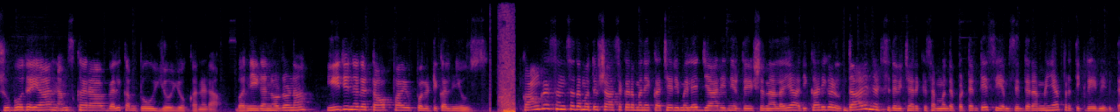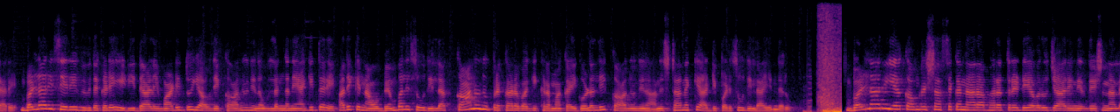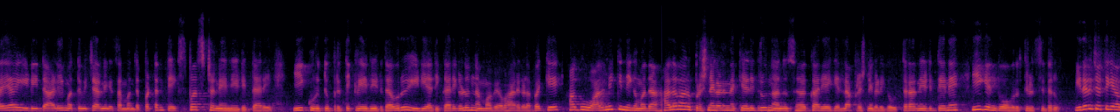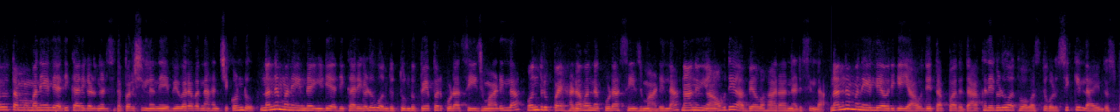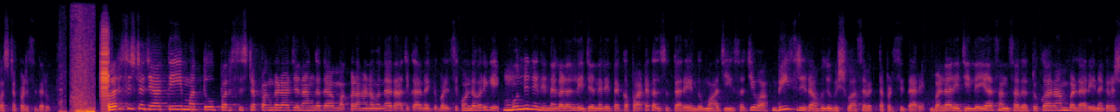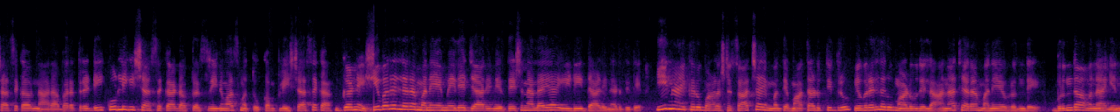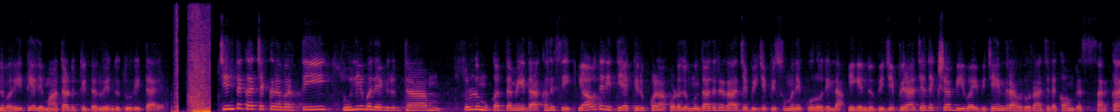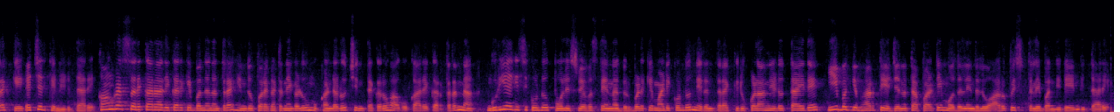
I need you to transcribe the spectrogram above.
ಶುಭೋದಯ ನಮಸ್ಕಾರ welcome to Yoyo Kannada. ಬನ್ನೀಗ ನೋಡೋಣ ಈ ದಿನದ top five political news. Congress ಸಂಸದ ಮತ್ತು ಶಾಸಕರ ಮನೆ ಕಚೇರಿ ಮೇಲೆ ಜಾರಿ ನಿರ್ದೇಶನಾಲಯ ಅಧಿಕಾರಿಗಳು ದಾಳಿ ನಡೆಸಿದ ವಿಚಾರಕ್ಕೆ ಸಂಬಂಧಪಟ್ಟಂತೆ ಸಿಎಂ ಸಿದ್ದರಾಮಯ್ಯ ಪ್ರತಿಕ್ರಿಯೆ ನೀಡಿದ್ದಾರೆ. ಬಳ್ಳಾರಿ ಸೇರಿ ವಿವಿಧ ಕಡೆ ಇಡೀ ದಾಳಿ ಮಾಡಿದ್ದು ಯಾವುದೇ ಕಾನೂನಿನ ಉಲ್ಲಂಘನೆಯಾಗಿದ್ದರೆ ಅದಕ್ಕೆ ನಾವು ಬೆಂಬಲಿಸುವುದಿಲ್ಲ. ಕಾನೂನು ಪ್ರಕಾರವಾಗಿ ಕ್ರಮ ಕೈಗೊಳ್ಳಲಿ, ಕಾನೂನಿನ ಅನುಷ್ಠಾನಕ್ಕೆ ಅಡ್ಡಿಪಡಿಸುವುದಿಲ್ಲ ಎಂದರು. ಬಳ್ಳಾರಿಯ ಕಾಂಗ್ರೆಸ್ ಶಾಸಕ ನಾರಾ ಭರತ್ ರೆಡ್ಡಿ ಅವರು ಜಾರಿ ನಿರ್ದೇಶನಾಲಯ ಇಡಿ ದಾಳಿ ಮತ್ತು ವಿಚಾರಣೆಗೆ ಸಂಬಂಧಪಟ್ಟಂತೆ ಸ್ಪಷ್ಟನೆ ನೀಡಿದ್ದಾರೆ. ಈ ಕುರಿತು ಪ್ರತಿಕ್ರಿಯೆ ನೀಡಿದ ಅವರು, ಇಡಿ ಅಧಿಕಾರಿಗಳು ನಮ್ಮ ವ್ಯವಹಾರಗಳ ಬಗ್ಗೆ ಹಾಗೂ ವಾಲ್ಮೀಕಿ ನಿಗಮದ ಹಲವಾರು ಪ್ರಶ್ನೆಗಳನ್ನ ಕೇಳಿದ್ರು. ನಾನು ಸಹಕಾರಿಯಾಗಿ ಎಲ್ಲಾ ಪ್ರಶ್ನೆಗಳಿಗೆ ಉತ್ತರ ನೀಡಿದ್ದೇನೆ. ಹೀಗೆಂದು ಅವರು ತಿಳಿಸಿದರು. ಇದರ ಜೊತೆಗೆ ಅವರು ತಮ್ಮ ಮನೆಯಲ್ಲಿ ಅಧಿಕಾರಿಗಳು ನಡೆಸಿದ ಪರಿಶೀಲನೆಯ ವಿವರವನ್ನ ಹಂಚಿಕೊಂಡು, ನನ್ನ ಮನೆಯಿಂದ ಇಡಿ ಅಧಿಕಾರಿಗಳು ಒಂದು ತುಂಡು ಪೇಪರ್ ಕೂಡ ಸೀಜ್ ಮಾಡಿಲ್ಲ. ಒಂದು ರೂಪಾಯಿ ಹಣವನ್ನ ಕೂಡ ಸೀಜ್ ಮಾಡಿಲ್ಲ. ನಾನು ಯಾವುದೇ ಅವ್ಯವಹಾರ ನಡೆಸಿಲ್ಲ. ನನ್ನ ಮನೆಯಲ್ಲಿ ಅವರಿಗೆ ಯಾವುದೇ ತಪ್ಪಾದ ದಾಖಲೆಗಳು ಅಥವಾ ವಸ್ತುಗಳು ಸಿಕ್ಕಿಲ್ಲ ಎಂದು ಸ್ಪಷ್ಟಪಡಿಸಿದರು. ಪರಿಶಿಷ್ಟ ಜಾತಿ ಮತ್ತು ಪರಿಶಿಷ್ಟ ಪಂಗಡ ಜನಾಂಗದ ಮಕ್ಕಳ ಹಣವನ್ನ ರಾಜಕಾರಣಕ್ಕೆ ಬಳಸಿಕೊಂಡವರಿಗೆ ಮುಂದಿನ ದಿನಗಳಲ್ಲಿ ಜನರೇ ತಕ್ಕ ಪಾಠ ಕಲಿಸುತ್ತಾರೆ ಎಂದು ಮಾಜಿ ಸಚಿವ ಬಿ ಶ್ರೀರಾಮುಲು ವಿಶ್ವಾಸ ವ್ಯಕ್ತಪಡಿಸಿದ್ದಾರೆ. ಬಳ್ಳಾರಿ ಜಿಲ್ಲೆಯ ಸಂಸದ ತುಕಾರಾಂ, ಬಳ್ಳಾರಿ ನಗರ ಶಾಸಕ ನಾರಾ ಭರತ್ ರೆಡ್ಡಿ ಕೂಡ್ಲಿಗಿ ಶಾಸಕ ಡಾಕ್ಟರ್ ಶ್ರೀನಿವಾಸ್ ಮತ್ತು ಕಂಪ್ಲಿ ಶಾಸಕ ಗಣೇಶ್ ಇವರೆಲ್ಲರ ಮನೆಯ ಮೇಲೆ ಜಾರಿ ನಿರ್ದೇಶನಾಲಯ ಇಡಿ ದಾಳಿ ನಡೆದಿದೆ. ಈ ನಾಯಕರು ಬಹಳಷ್ಟು ಸಾಚ ಎಂಬಂತೆ ಮಾತಾಡುತ್ತಿದ್ರು. ಇವರೆಲ್ಲರೂ ಮಾಡುವುದಿಲ್ಲ ಅನಾಚಾರ ಮನೆಯವರೊಂದೇ ಬೃಂದಾವನ ಎನ್ನುವ ರೀತಿಯಲ್ಲಿ ಮಾತಾಡುತ್ತಿದ್ದರು ಎಂದು ದೂರಿದ್ದಾರೆ. ಚಿಂತಕ ಚಕ್ರವರ್ತಿ ಸೂಲಿಬಲೆ ವಿರುದ್ಧ ಸುಳ್ಳು ಮೊಕದ್ದಮೆ ದಾಖಲಿಸಿ ಯಾವುದೇ ರೀತಿಯ ಕಿರುಕುಳ ಕೊಡಲು ಮುಂದಾದರೆ ರಾಜ್ಯ ಬಿಜೆಪಿ ಸುಮ್ಮನೆ ಕೂರೋದಿಲ್ಲ. ಹೀಗೆಂದು ಬಿಜೆಪಿ ರಾಜ್ಯಾಧ್ಯಕ್ಷ ಬಿವೈ ವಿಜೇಂದ್ರ ಅವರು ರಾಜ್ಯದ ಕಾಂಗ್ರೆಸ್ ಸರ್ಕಾರಕ್ಕೆ ಎಚ್ಚರಿಕೆ ನೀಡಿದ್ದಾರೆ. ಕಾಂಗ್ರೆಸ್ ಸರ್ಕಾರ ಅಧಿಕಾರಕ್ಕೆ ಬಂದ ನಂತರ ಹಿಂದೂ ಪರ ಘಟನೆಗಳು ಮುಖಂಡರು, ಚಿಂತಕರು ಹಾಗೂ ಕಾರ್ಯಕರ್ತರನ್ನ ಗುರಿಯಾಗಿಸಿಕೊಂಡು ಪೊಲೀಸ್ ವ್ಯವಸ್ಥೆಯನ್ನ ದುರ್ಬಳಕೆ ಮಾಡಿಕೊಂಡು ನಿರಂತರ ಕಿರುಕುಳ ನೀಡುತ್ತಾ ಇದೆ. ಈ ಬಗ್ಗೆ ಭಾರತೀಯ ಜನತಾ ಪಾರ್ಟಿ ಮೊದಲಿನಿಂದಲೂ ಆರೋಪಿಸುತ್ತಲೇ ಬಂದಿದೆ ಎಂದಿದ್ದಾರೆ.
